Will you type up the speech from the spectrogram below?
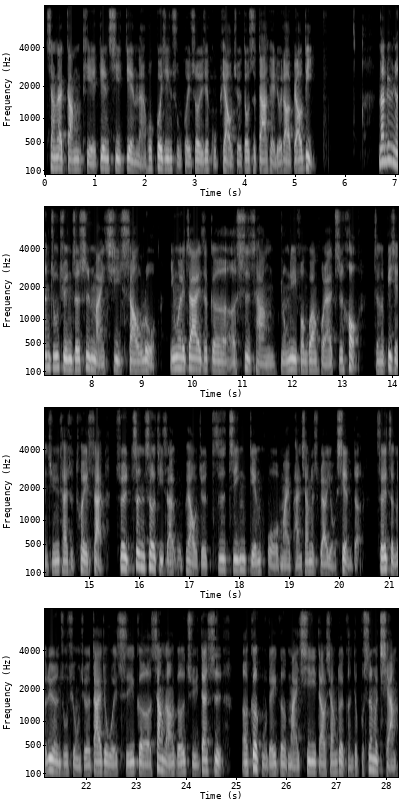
像在钢铁、电器、电缆或贵金属回收的一些股票，我觉得都是大家可以留到标的。那绿能族群则是买气稍弱，因为在这个呃市场农历风光回来之后，整个避险情绪开始退散，所以政策题材股票，我觉得资金点火买盘相对是比较有限的。所以整个绿人族群，我觉得大概就维持一个上涨的格局，但是呃个股的一个买气力道相对可能就不是那么强。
